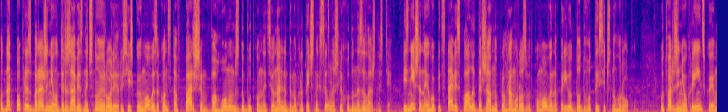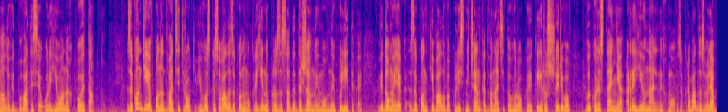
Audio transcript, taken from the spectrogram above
Однак, попри збереження у державі значної ролі російської мови, закон став першим вагомим здобутком національно-демократичних сил на шляху до незалежності. Пізніше на його підставі склали державну програму розвитку мови на період до 2000 року. Утвердження української мало відбуватися у регіонах поетапно. Закон діяв понад 20 років. Його скасували законом України про засади державної мовної політики, відомий як закон Ківалова Колісніченка 12-го року, який розширював використання регіональних мов, зокрема, дозволяв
